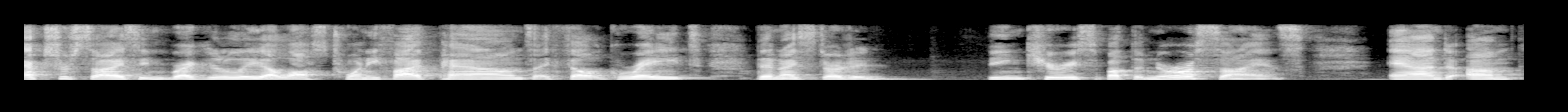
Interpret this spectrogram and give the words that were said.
exercising regularly. I lost 25 pounds. I felt great. Then I started being curious about the neuroscience. And um,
